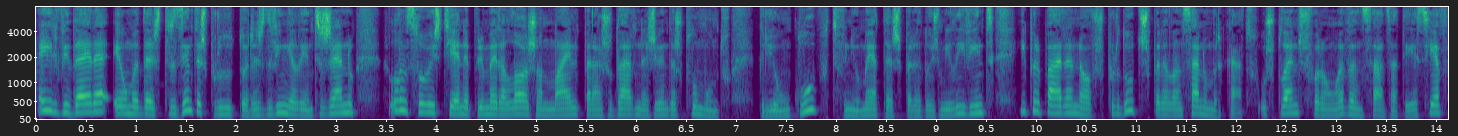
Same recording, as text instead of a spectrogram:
A Irvideira é uma das 300 produtoras de vinho alentejano. Lançou este ano a primeira loja online para ajudar nas vendas pelo mundo. Criou um clube, definiu metas para 2020 e prepara novos produtos para lançar no mercado. Os planos foram avançados à TSF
